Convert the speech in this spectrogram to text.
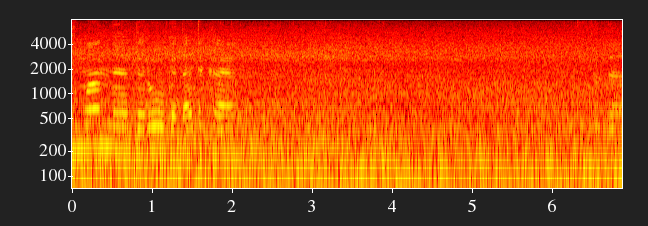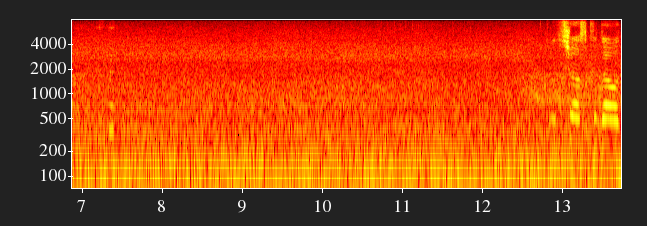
Туманная дорога, да, такая? Это да. Вот сейчас, когда вот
